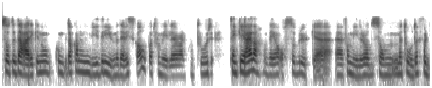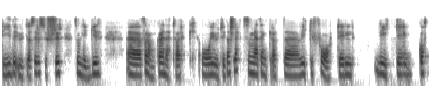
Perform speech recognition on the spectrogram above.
så det er ikke noe, da kan vi drive med det vi skal på et familievernkontor, tenker jeg. da, Ved å også bruke familieråd som metode, fordi det utløser ressurser som ligger forankra i nettverk og i utvida slekt, som jeg tenker at eh, vi ikke får til like godt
